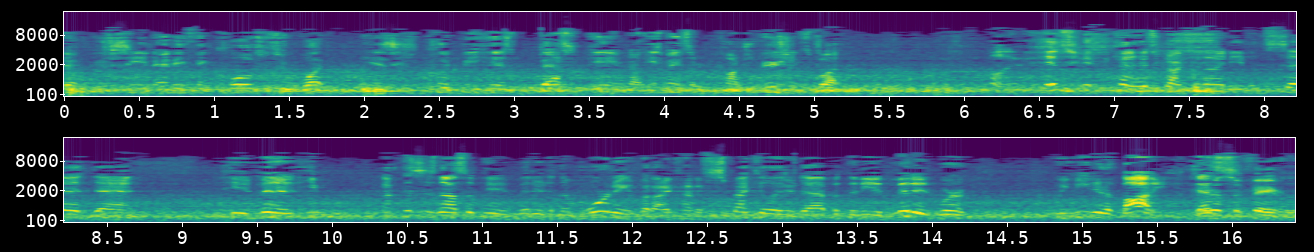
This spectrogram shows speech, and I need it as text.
that we've seen anything close to what is could be his best game. Now, he's made some contributions, but well, Hitch, Ken Hitchcock tonight even said that he admitted he this is not something he admitted in the morning, but I kind of speculated that. But then he admitted where we needed a body. Did us a favor,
